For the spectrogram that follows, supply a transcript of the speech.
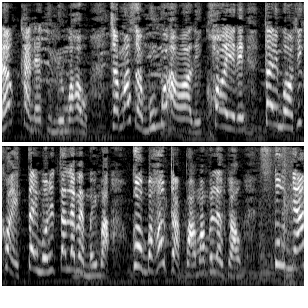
လောက်ခံတဲ့သူမျိုးမဟုတ်ဘူးကျမဆိုမူမအောင်ကလေခေါ်ရတယ်တိုင်မော်ထိခေါ်ရတိုင်မော်ထိတက်လက်မဲ့မိမကိုမဟုတ်တာဘာမှမလုပ်တော့သူများ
